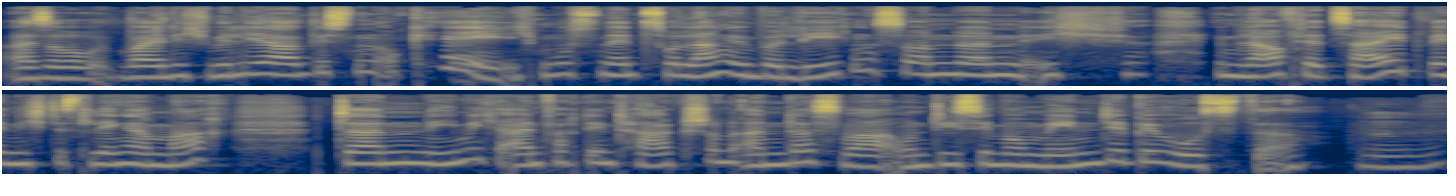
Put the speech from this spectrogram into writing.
Also, weil ich will ja wissen, okay, ich muss nicht so lange überlegen, sondern ich im Laufe der Zeit, wenn ich das länger mache, dann nehme ich einfach den Tag schon anders wahr und diese Momente bewusster. Mhm.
